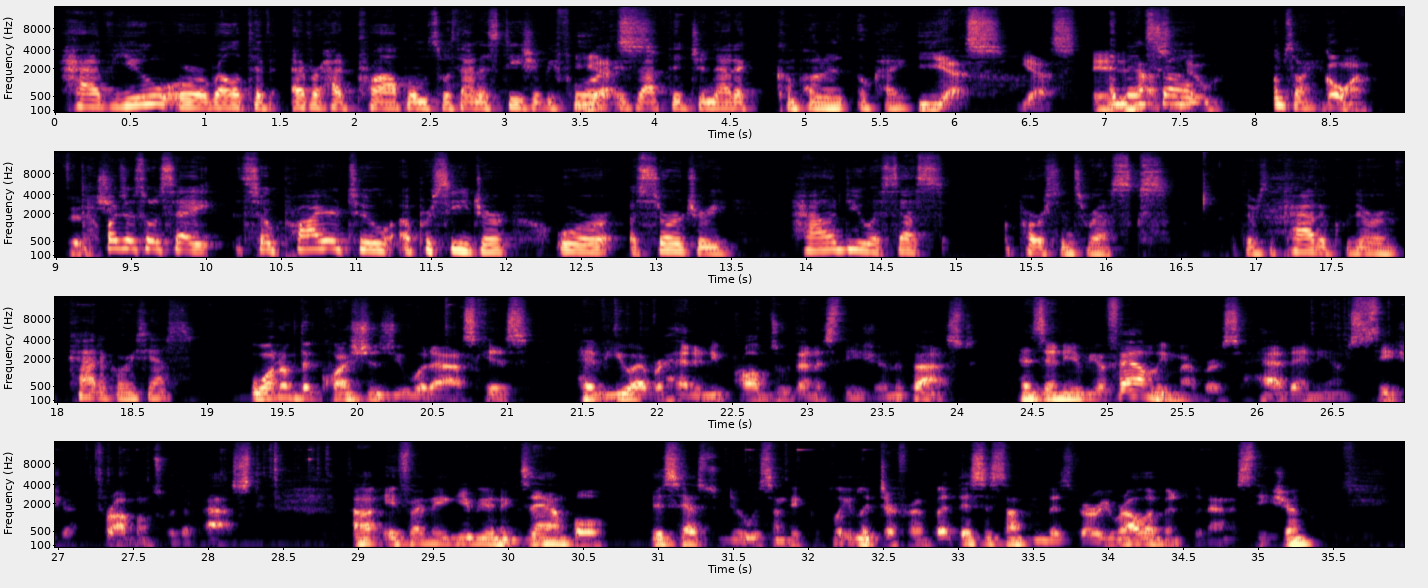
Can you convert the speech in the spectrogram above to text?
have you or a relative ever had problems with anesthesia before? Yes. Is that the genetic component? Okay. Yes, yes, it, And it then has so- to do. I'm sorry. Go on. Finish. I just want to say, so prior to a procedure or a surgery, how do you assess a person's risks? There's a category. There are categories. Yes. one of the questions you would ask is Have you ever had any problems with anesthesia in the past? Has any of your family members had any anesthesia problems with the past? Uh, if I may give you an example, this has to do with something completely different, but this is something that's very relevant with anesthesia.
